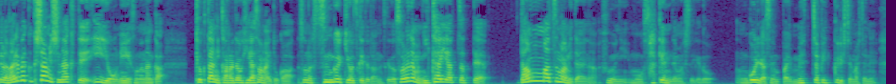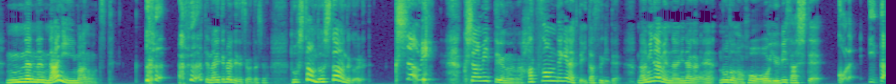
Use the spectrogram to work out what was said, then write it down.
だからなるべくくしゃみしなくていいように、そのなんか、極端に体を冷やさないとか、そんなすんごい気をつけてたんですけど、それでも2回やっちゃって、断末魔みたいな風にもう叫んでましたけど、ゴリラ先輩めっちゃびっくりしてましたね。な、な、何今の？つって。って泣いてるわけですよ、私は。どうしたん？どうしたん？って言われて。くしゃみくしゃみっていうのが発音できなくて痛すぎて。涙目になりながらね、喉の方を指さして、痛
